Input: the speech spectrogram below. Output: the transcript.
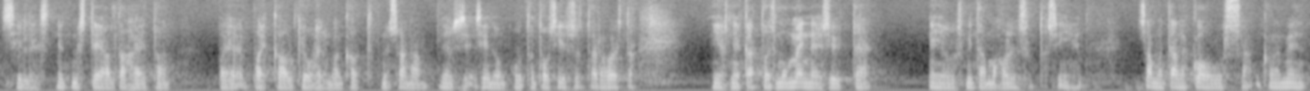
sille. Nyt me STEALta haetaan paikka auki ohjelman kautta, että me saadaan, ja siinä on puhutaan tosi isosta rahoista. Niin jos ne katsoisi mun menneisyyttä, ei olisi mitään mahdollisuutta siihen. Sama täällä koulussa, kun mä menen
